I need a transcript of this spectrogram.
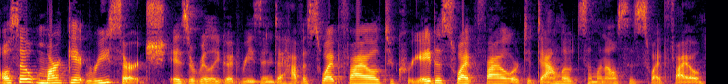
Also, market research is a really good reason to have a swipe file, to create a swipe file, or to download someone else's swipe file,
